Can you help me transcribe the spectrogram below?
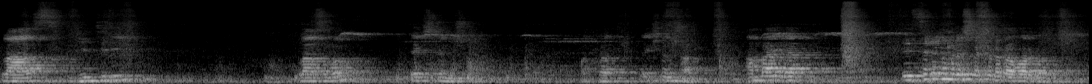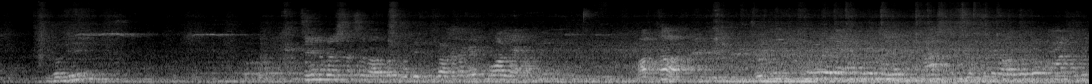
plus V three plus হলো এক্সটেনশন অর্থাৎ এক্সটেনশন আমরা এটা এই সেকেন্ড নম্বরের স্ট্রাকচারটা ব্যবহার করব যদি সেকেন্ড নম্বরের স্ট্রাকচার ব্যবহার করব যদি দরকার থাকে পর লেখা অর্থাৎ যদি পূর্বে লেখা থাকে তাহলে ফার্স্ট স্ট্রাকচারটা ব্যবহার করব আর যদি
